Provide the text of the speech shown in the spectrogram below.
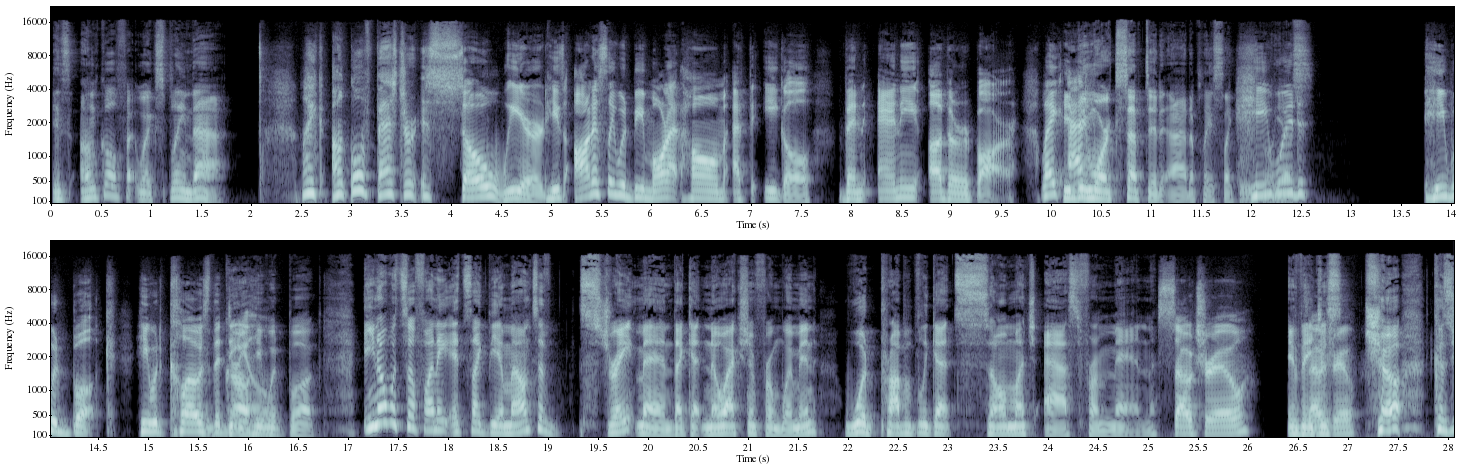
Is Uncle Fe- well, explain that. Like Uncle Fester is so weird. He's honestly would be more at home at the Eagle than any other bar. Like He'd at- be more accepted at a place like He Eagle, would- yes. he would book. He would close the Girl, deal. he would book. You know what's so funny? It's like the amount of straight men that get no action from women would probably get so much ass from men So true. If they So just chose. Because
